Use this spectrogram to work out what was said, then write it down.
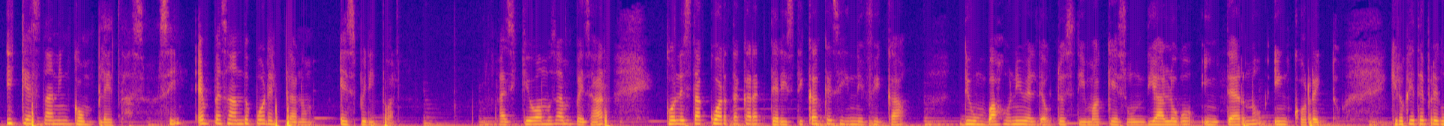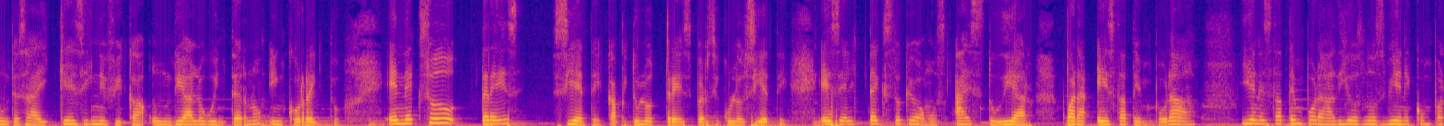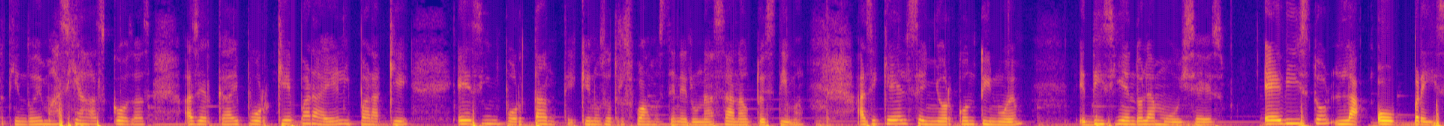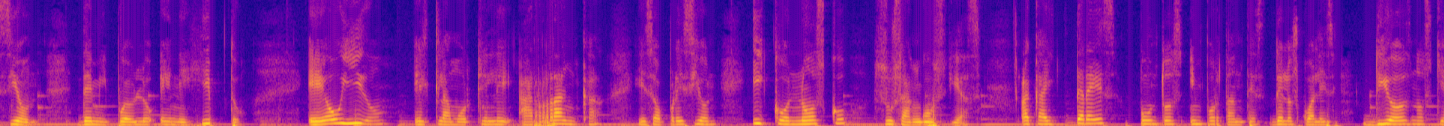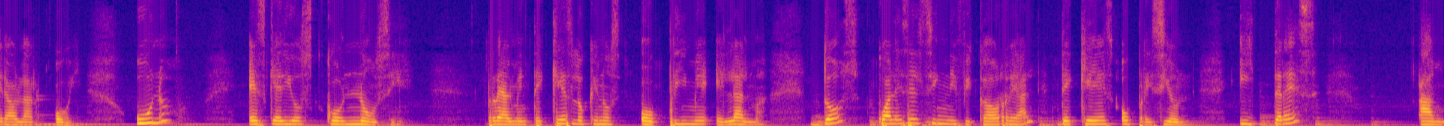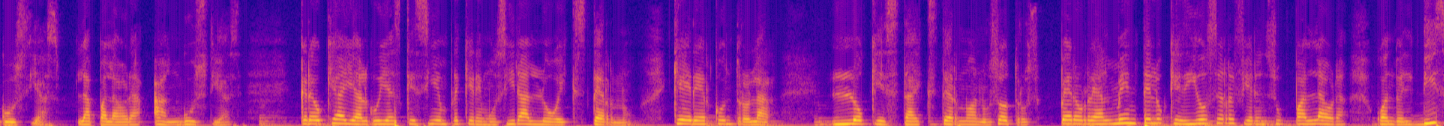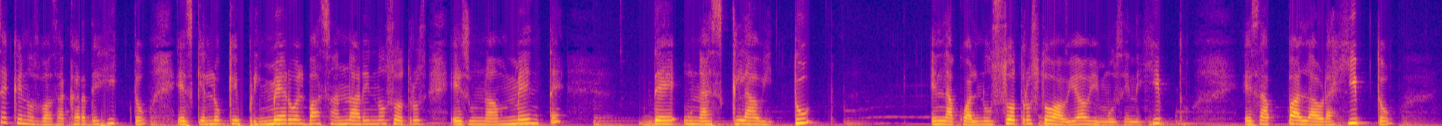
y que están incompletas, ¿sí? Empezando por el plano espiritual. Así que vamos a empezar con esta cuarta característica que significa de un bajo nivel de autoestima que es un diálogo interno incorrecto. Quiero que te preguntes ahí qué significa un diálogo interno incorrecto. En Éxodo 3, 7, capítulo 3, versículo 7, es el texto que vamos a estudiar para esta temporada. Y en esta temporada Dios nos viene compartiendo demasiadas cosas acerca de por qué para Él y para qué es importante que nosotros podamos tener una sana autoestima. Así que el Señor continúe diciéndole a Moisés, he visto la opresión de mi pueblo en Egipto. He oído el clamor que le arranca esa opresión y conozco sus angustias. Acá hay tres puntos importantes de los cuales Dios nos quiere hablar hoy. Uno es que Dios conoce realmente qué es lo que nos oprime el alma. Dos, cuál es el significado real de qué es opresión. Y tres, angustias, la palabra angustias. Creo que hay algo y es que siempre queremos ir a lo externo, querer controlar lo que está externo a nosotros, pero realmente lo que Dios se refiere en su palabra, cuando Él dice que nos va a sacar de Egipto, es que lo que primero Él va a sanar en nosotros es una mente de una esclavitud en la cual nosotros todavía vivimos en Egipto. Esa palabra Egipto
